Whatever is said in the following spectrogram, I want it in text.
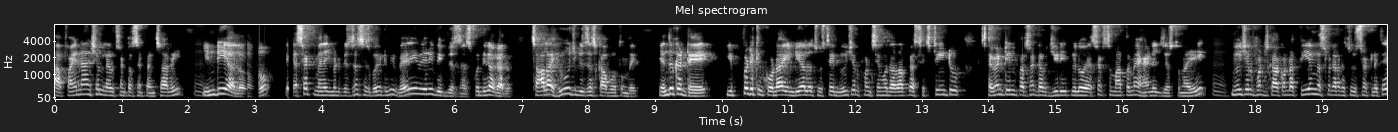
ఆ ఫైనాన్షియల్ నెల్ సెంటర్స్ని పెంచాలి. ఇండియాలో asset management business is going to be very very big business. కొద్దిగా కాదు చాలా హ్యూజ్ బిజినెస్ కాబోతుంది. ఎందుకంటే ఇప్పటికి కూడా ఇండియాలో చూస్తే మ్యూచువల్ ఫండ్స్ ఏమో దాదాపుగా sixteen to seventeen percent of జీడిపిలో అసెట్స్ మాత్రమే హ్యాండిల్ చేస్తున్నాయి. ఉమ్, మ్యూచువల్ ఫండ్స్ కాకుండా పిఎంఎస్లో కనుక చూసినట్లయితే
